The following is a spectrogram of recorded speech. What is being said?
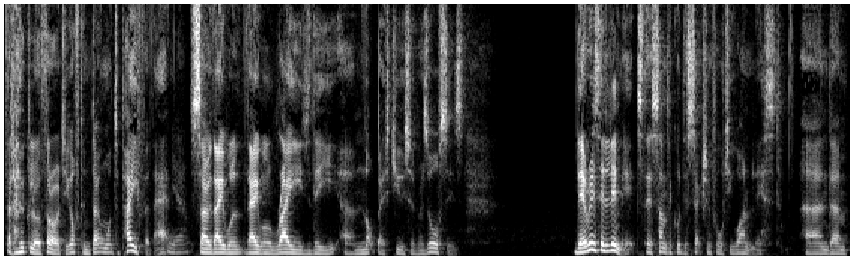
the local authority often don't want to pay for that, Yeah. so they will they will raise the um, not best use of resources. There is a limit. There's something called the Section 41 list, and um,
